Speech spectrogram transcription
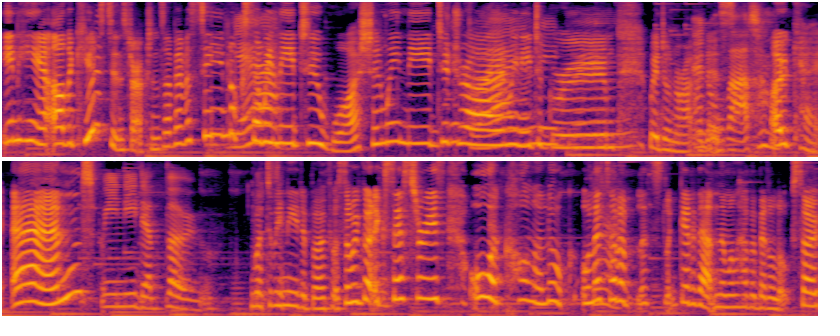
in here are the cutest instructions I've ever seen. Look, so we need to wash and we need to To dry and we need to groom. groom. We're doing all right And with all this. that. Okay, and We need a bow. What do we need a bow for? So we've got accessories. Oh, a collar. Look. Oh, let's Yeah. have a let's get it out and then we'll have a better look. So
